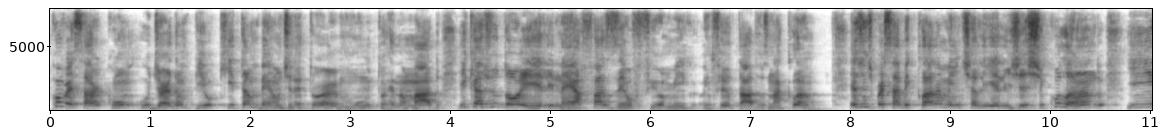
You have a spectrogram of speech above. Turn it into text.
conversar com o Jordan Peele, que também é um diretor muito renomado e que ajudou ele, né, a fazer o filme Infiltrados na Clã. E a gente percebe claramente ali ele gesticulando e,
